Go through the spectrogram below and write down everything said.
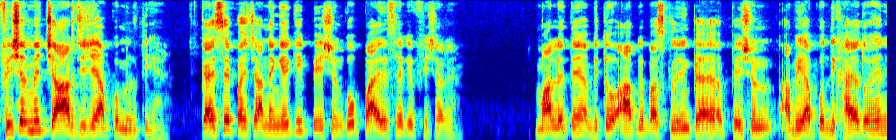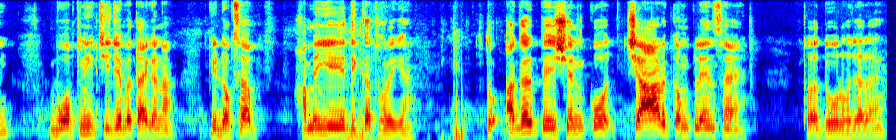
फिशर में चार चीज़ें आपको मिलती हैं। कैसे पहचानेंगे कि पेशेंट को पाइल्स है कि फिशर है? मान लेते हैं, अभी तो आपके पास क्लिनिक पे आया पेशेंट अभी आपको दिखाया तो है नहीं। वो अपनी चीज़ें बताएगा ना कि डॉक्टर साहब, हमें ये ये दिक्कत हो रही है। तो अगर पेशेंट को चार कंप्लेंट्स हैं, थोड़ा दूर हो जा रहा है।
